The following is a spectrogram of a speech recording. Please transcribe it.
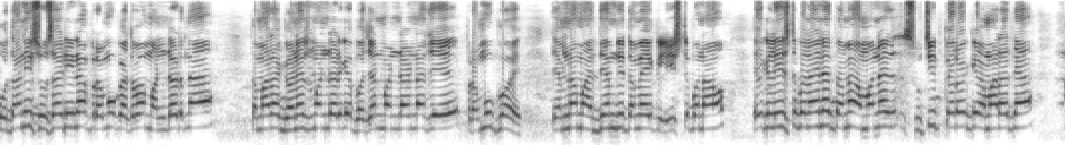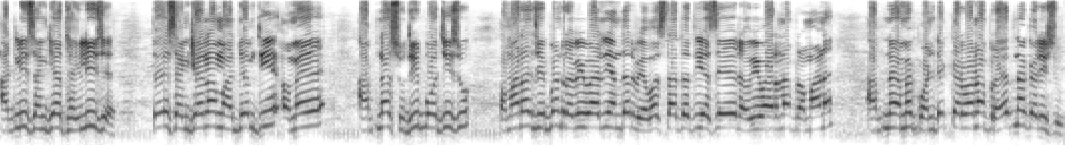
પોતાની સોસાયટીના પ્રમુખ અથવા મંડળના તમારા ગણેશ મંડળ કે ભજન મંડળના જે પ્રમુખ હોય, તેમના માધ્યમથી તમે એક લિસ્ટ બનાવો. એક લિસ્ટ બનાવીને તમે અમને સૂચિત કરો કે અમારા ત્યાં આટલી સંખ્યા થયેલી છે. તો એ સંખ્યાના માધ્યમથી અમે આપના સુધી પહોંચીશું. અમારા જે પણ રવિવારની અંદર વ્યવસ્થા થતી હશે, રવિવારના પ્રમાણે આપને અમે કોન્ટેક કરવાના પ્રયત્ન કરીશું.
